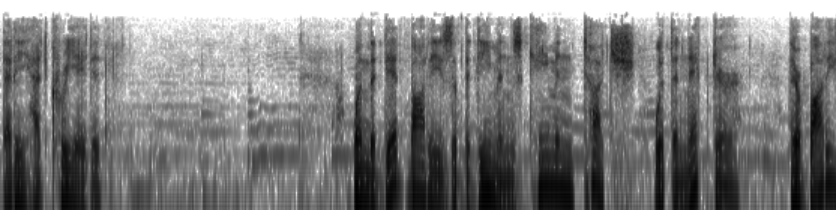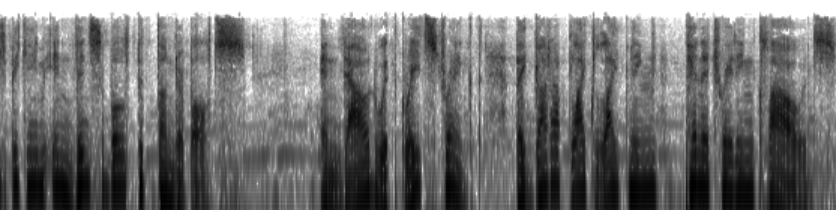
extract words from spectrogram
that he had created. When the dead bodies of the demons came in touch with the nectar, their bodies became invincible to thunderbolts. Endowed with great strength, they got up like lightning, penetrating clouds.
